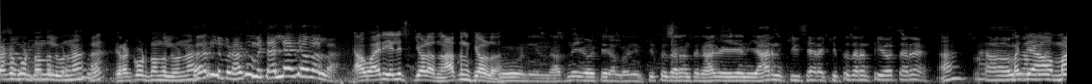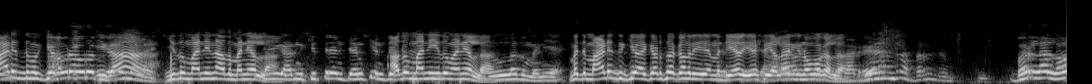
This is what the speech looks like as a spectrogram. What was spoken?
ರೊಕ್ಕ ಕೊಟ್ಟು ತಂದಲ್ಲ ಇವನ್ನ ರೊಕ್ಕ ಕೊಟ್ಟು ತಂದಲ್ಲ ಇವನ್ನ ಬರ್ಲಿ ಬಿಡ ಅದು ಮತ್ತೆ ಅಲ್ಲೇ ಅದಾವಲ್ಲ ಆ ವಾರಿ ಎಲ್ಲಿ ಕೇಳೋದು ಆತನ ಕೇಳು. ಓ ನೀನ್ ಅದನ್ನೇ ಹೇಳ್ತೀರಲ್ವ ನೀನ್ ಕಿತ್ತದಾರ ಅಂತ ನಾವೇ ಏನ್ ಯಾರನ್ನ ಕಿಳ್ಸ್ಯಾರ ಕಿತ್ತದಾರ ಅಂತ ಹೇಳ್ತಾರ? ಆ? ಅವ್ರು- ಮತ್ತೆ ಆ ಮಾಡಿದ್ದು ಕೇಳು ಅವ್ರವ್ರ ಈಗ ಇದು ಮನಿನ ಅದು ಮನೆ ಅಲ್ಲ ಈಗ ಅದನ್ನ ಕಿತ್ತರೆ ಜನಕ್ಕೆ ಅದು ಮನಿ ಇದು ಮನೆ ಅಲ್ಲ. ಎಲ್ಲದು ಮನೆಯೇ. ಮತ್ತೆ ಮಾಡಿದ್ದು ಕೆಡ್ಸಕಂದ್ರೆ ಮತ್ತೆ ಎಷ್ಟು ಎಲ್ಲರಿಗೂ ನೋವಾಗಲ್ಲ. ಬರ್ಲಲ್ಲೋ?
